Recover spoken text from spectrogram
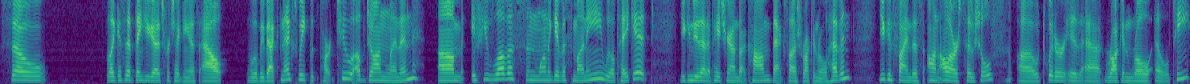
So, like I said, thank you guys for checking us out. We'll be back next week with part two of John Lennon. Um, if you love us and want to give us money, we'll take it. You can do that at patreon.com backslash rock and roll heaven. You can find us on all our socials. Uh, Twitter is at rock and roll LT.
